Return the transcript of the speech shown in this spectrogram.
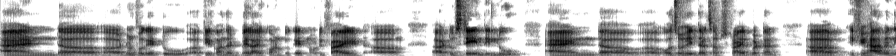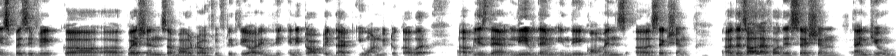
and don't forget to click on that bell icon to get notified um, uh, to stay in the loop and uh, uh, also hit that subscribe button. Uh, if you have any specific uh, uh, questions about Route 53 or any, any topic that you want me to cover, please leave them in the comments section. that's all for this session. Thank you.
